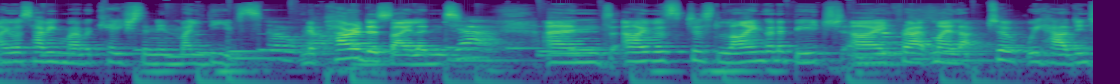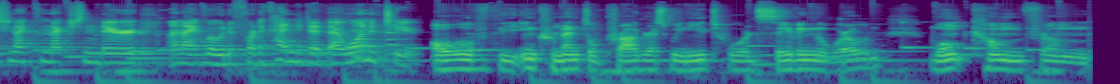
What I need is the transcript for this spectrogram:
I was having my vacation in Maldives, oh, in a paradise island. Yeah. And I was just lying on a beach. I grabbed my laptop, we had internet connection there, and I voted for the candidate I wanted to. All of the incremental progress we need towards saving the world won't come from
